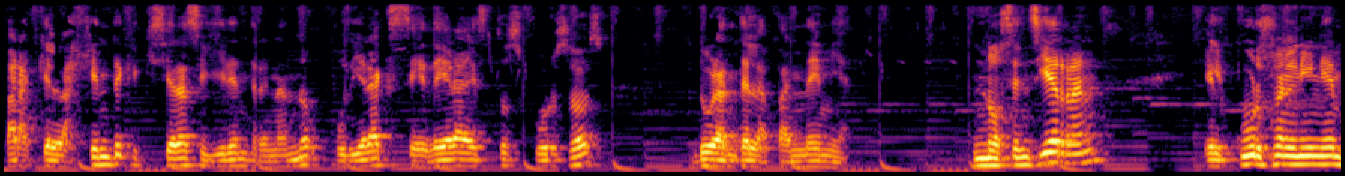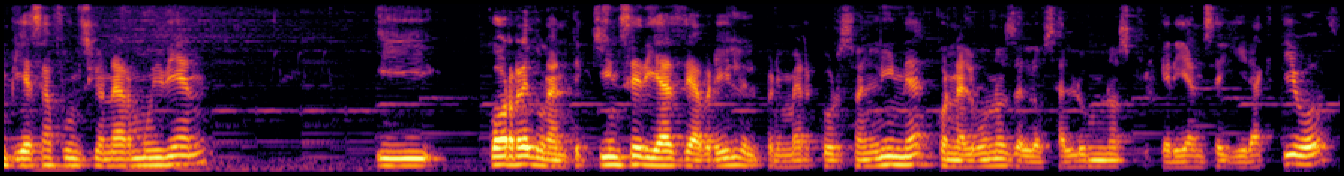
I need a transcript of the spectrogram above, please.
para que la gente que quisiera seguir entrenando pudiera acceder a estos cursos durante la pandemia nos encierran, el curso en línea empieza a funcionar muy bien y corre durante 15 días de abril el primer curso en línea con algunos de los alumnos que querían seguir activos.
